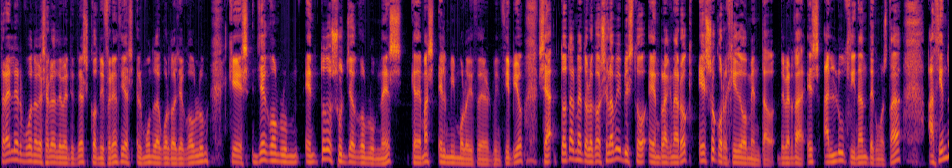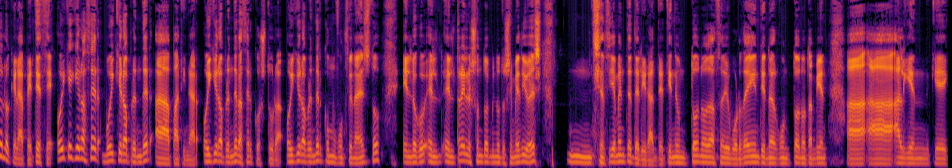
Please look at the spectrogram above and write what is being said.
tráiler bueno que salió el de 23, con diferencias, el mundo de acuerdo a Jeff Goldblum, que es Jeff Goldblum en todo su Jeff Goldblumness, que además él mismo lo dice desde el principio. O sea, totalmente lo que si lo habéis visto en Ragnarok, eso corregido aumentado. De verdad, es alucinante como está, haciendo lo que le apetece Hoy, ¿qué quiero hacer? Hoy quiero aprender a patinar. Hoy quiero aprender a hacer costura. Hoy quiero aprender cómo funciona esto. El, el, trailer son dos minutos y medio. Es mm, sencillamente delirante. Tiene un tono de Anthony Bourdain, tiene algún tono también a, alguien que,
